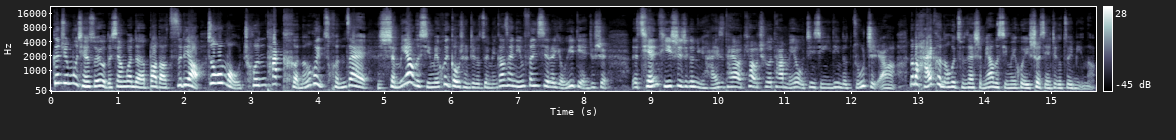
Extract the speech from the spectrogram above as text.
根据目前所有的相关的报道资料，周某春他可能会存在什么样的行为会构成这个罪名？刚才您分析了有一点就是。呃，前提是这个女孩子她要要跳车，他没有进行一定的阻止啊。那么还可能会存在什么样的行为会涉嫌这个罪名呢？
